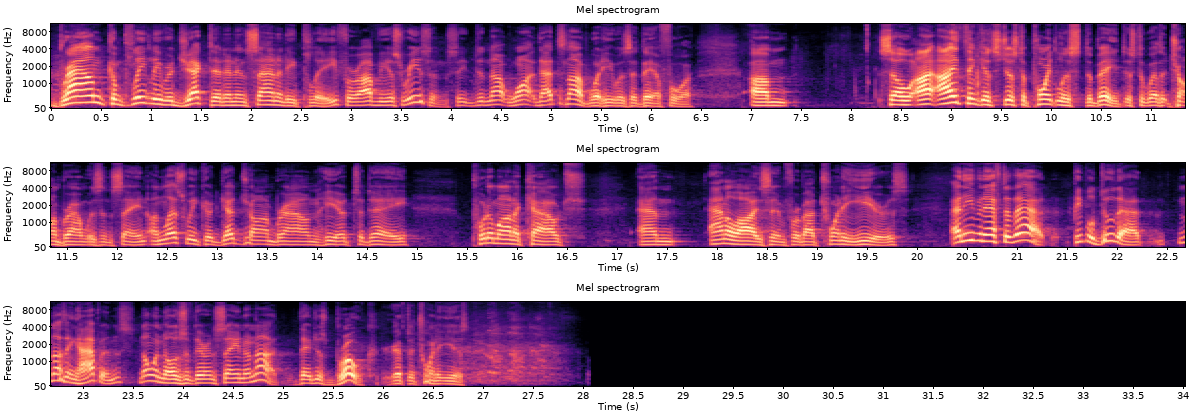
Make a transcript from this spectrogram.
Brown completely rejected an insanity plea for obvious reasons. He did not want, that's not what he was there for. Um, so I, I, think it's just a pointless debate as to whether John Brown was insane, unless we could get John Brown here today, put him on a couch, and analyze him for about 20 years. And even after that, people do that, nothing happens. No one knows if they're insane or not. They're just broke after 20 years.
